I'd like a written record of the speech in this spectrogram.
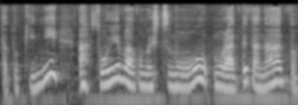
た時にあそういえばこの質問をもらってたなと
